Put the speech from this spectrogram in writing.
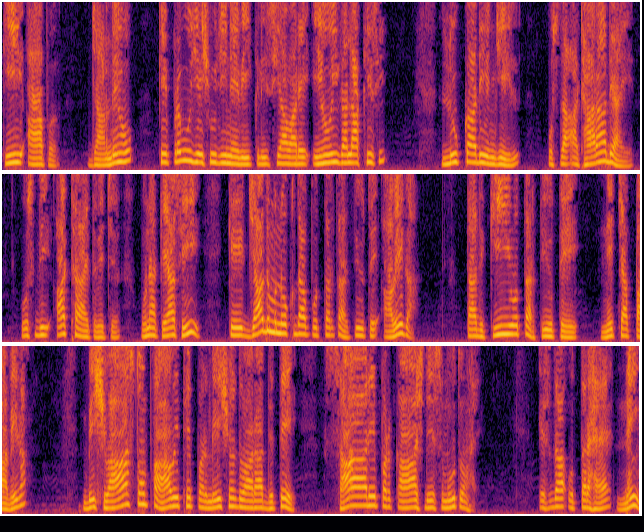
ਕੀ ਆਪ ਜਾਣਦੇ ਹੋ? ਕਿ ਪ੍ਰਭੂ ਯੀਸ਼ੂ ਜੀ ਨੇ ਵੀ ਕਲੀਸਿਆ ਬਾਰੇ ਇਹੋ ਹੀ ਗੱਲ ਆਖੀ ਸੀ। ਲੂਕਾ ਦੀ ਇੰਜੀਲ ਉਸ ਦਾ 18 ਅਧਿਆਏ, ਉਸ ਦੀ 8 ਆਇਤ ਵਿੱਚ ਉਹਨਾਂ ਕਿਹਾ ਸੀ ਕਿ ਜਦ ਮਨੁੱਖ ਦਾ ਪੁੱਤਰ ਧਰਤੀ ਉੱਤੇ ਆਵੇਗਾ, ਤਦ ਕੀ ਉਹ ਧਰਤੀ ਉੱਤੇ ਨੇਚਾ ਪਾਵੇਗਾ? ਵਿਸ਼ਵਾਸ ਤੋਂ ਭਾਵ ਇੱਥੇ ਪਰਮੇਸ਼ਰ ਦੁਆਰਾ ਦਿੱਤੇ ਸਾਰੇ ਪ੍ਰਕਾਸ਼ ਦੇ ਸਮੂਹ ਤੋਂ ਹੈ। ਇਸ ਦਾ ਉੱਤਰ ਹੈ ਨਹੀਂ,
